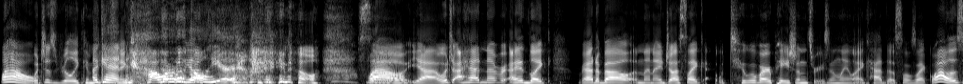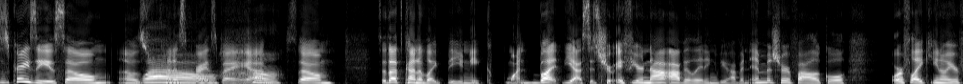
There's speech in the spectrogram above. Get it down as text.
Wow. which is really confusing. Again, how are we all here? I know. So, Wow. yeah, which I had never, I had like read about, and then I just like two of our patients recently like had this. I was like, wow, this is crazy. So I was kind of surprised by it. Yeah. Huh. So, so that's kind of like the unique one. But yes, it's true. If you're not ovulating, if you have an immature follicle, or if like you know you're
